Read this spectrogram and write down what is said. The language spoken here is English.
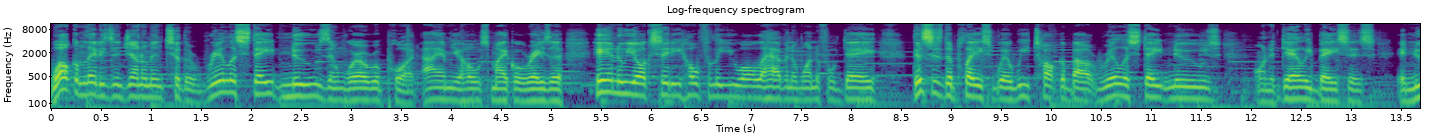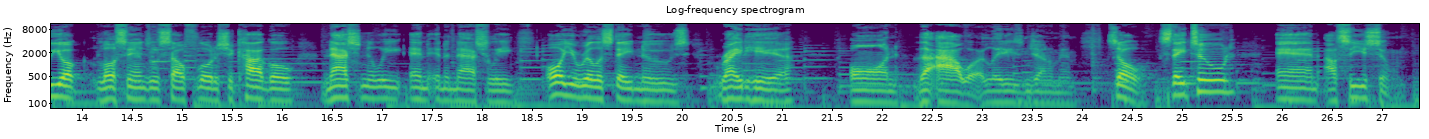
Welcome, ladies and gentlemen, to the Real Estate News and World Report. I am your host, Michael Razor, here in New York City. Hopefully, you all are having a wonderful day. This is the place where we talk about real estate news on a daily basis in New York, Los Angeles, South Florida, Chicago, nationally and internationally. All your real estate news right here on the hour, ladies and gentlemen. So stay tuned, and I'll see you soon.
